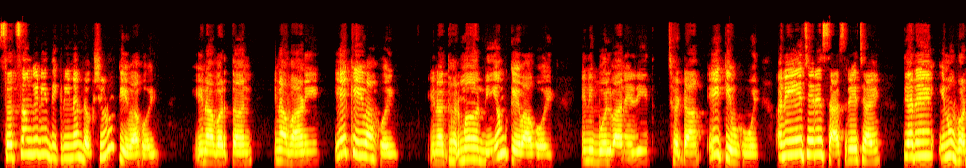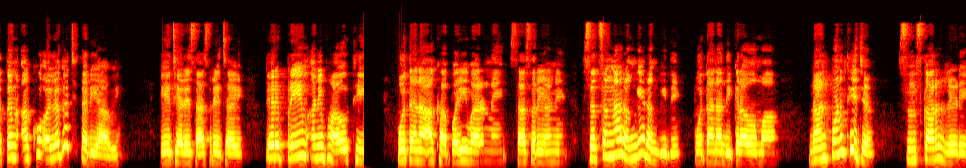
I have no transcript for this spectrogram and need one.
સત્સંગીની દીકરીના લક્ષણો કેવા હોય? એના વર્તન, એના વાણી એ કેવા હોય? એના ધર્મ નિયમ કેવા હોય? એની બોલવાની રીત, છટા એ કેવું હોય? અને એ જ્યારે સાસરે જાય ત્યારે એનું વર્તન આખું અલગ જ તરી આવે. એ જ્યારે સાસરે જાય, ત્યારે પ્રેમ અને ભાવથી પોતાના આખા પરિવારને સાસરિયાને સત્સંગના રંગે રંગી દે. પોતાના દીકરાઓમાં નાનપણથી જ સંસ્કાર રેડે.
